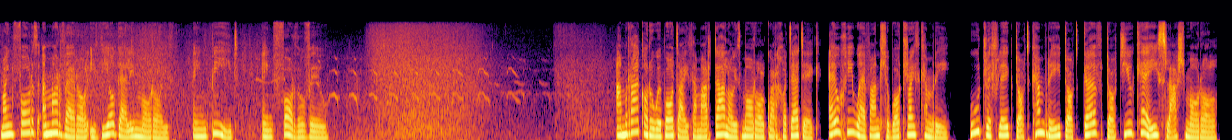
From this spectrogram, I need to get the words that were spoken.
Mae'n ffordd ymarferol i ddiogelu'n moroedd, ein byd, ein ffordd o fyw. Am ragor o wybodaeth am ardaloedd morol gwarchodedig, ewch i wefan Llywodraeth Cymru www.drifflig.cymru.gov.uk slash morol.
